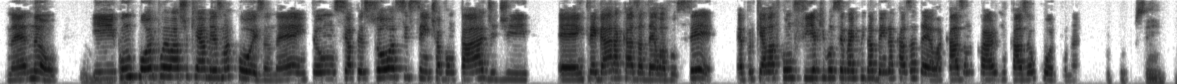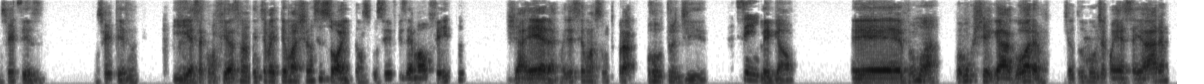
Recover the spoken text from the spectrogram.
Né? Não. E uhum. com o corpo eu acho que é a mesma coisa, né? Então, se a pessoa se sente à vontade de é, entregar a casa dela a você, é porque ela confia que você vai cuidar bem da casa dela. A casa, no, caso, é o corpo, né? Sim, com certeza. Com certeza. E essa confiança, normalmente, você vai ter uma chance só. Então, se você fizer mal feito, já era. Mas esse é um assunto para outro dia. Sim. Legal. É, vamos lá. Vamos chegar agora. Já todo mundo já conhece a Yara.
